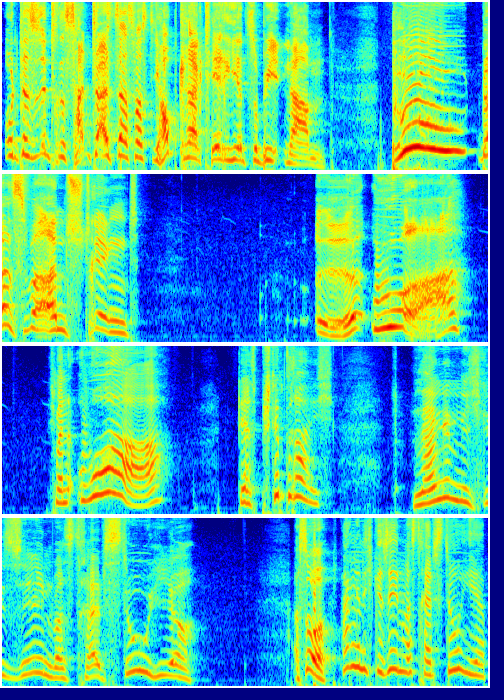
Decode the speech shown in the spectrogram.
Und das ist interessanter als das, was die Hauptcharaktere hier zu bieten haben. Puh, das war anstrengend. Äh, uah. Ich meine, uah. Der ist bestimmt reich. Lange nicht gesehen, was treibst du hier? Ach so, lange nicht gesehen, was treibst du hier?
